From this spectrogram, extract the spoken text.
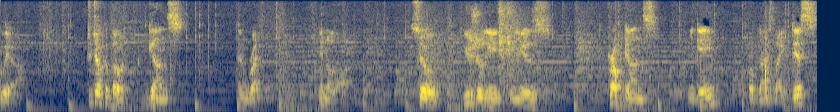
we are to talk about guns and rifle in a LARP. So usually we use prop guns in the game, prop guns like this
